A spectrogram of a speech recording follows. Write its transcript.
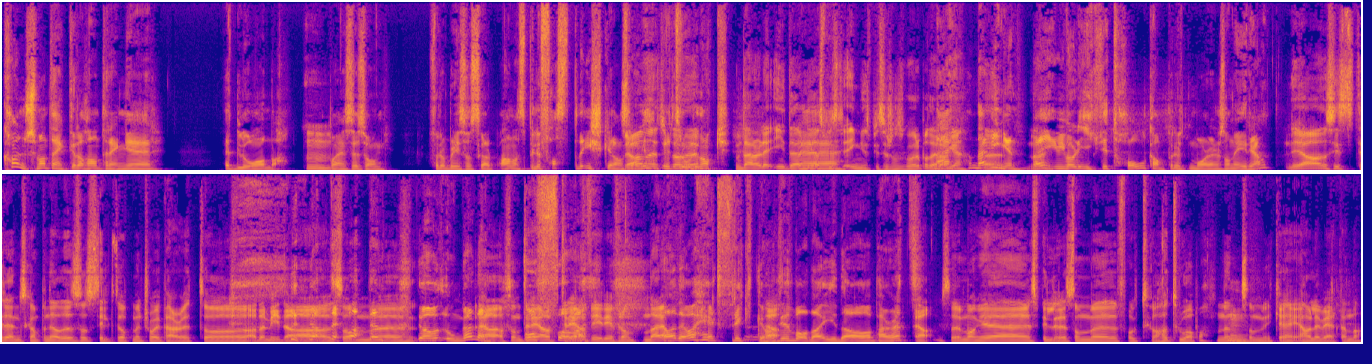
kanskje man tenker at han trenger et lån da, mm. på en sesong for å bli så skarp. Han spiller fast på det irske landslaget, ja, utrolig nok. Men der er det, der er det eh, ingen spisser som scorer på det nei, laget. det er ingen. Nei. Nei, var det gikk til tolv kamper uten mål eller sånn i Irian? Ja, den siste treningskampen de hadde, så stilte de opp med Troy Parrott og Adamida ja, det som den, eh, Det var mot Ungarn, det. Ja, som tre, av, fire i fronten der. Ja, ja det var helt fryktelig, faktisk, både Ida og Parrott. Ja, så det er mange spillere som eh, folk har troa på, men mm. som ikke har levert ennå.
